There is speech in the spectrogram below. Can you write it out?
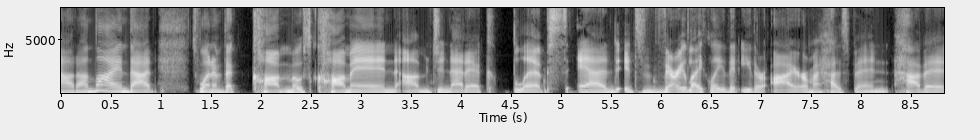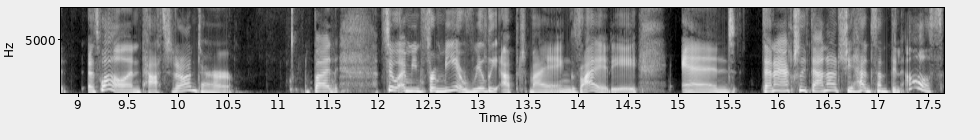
out online that it's one of the com- most common um, genetic blips, and it's very likely that either I or my husband have it as well and passed it on to her. But so, I mean, for me, it really upped my anxiety. And then I actually found out she had something else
